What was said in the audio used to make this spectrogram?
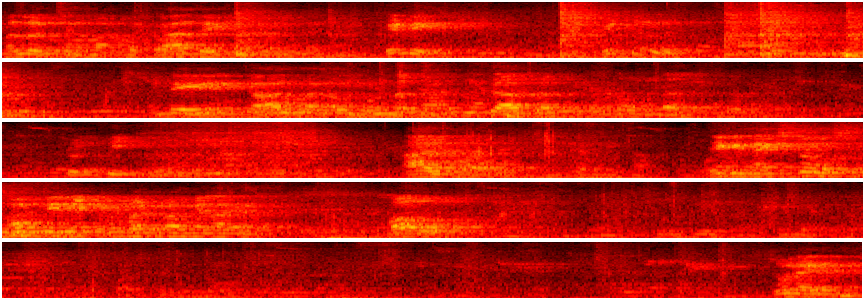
మళ్ళీ వచ్చింది మాకు గాలి తగ్గింది పెట్టి పెట్టు. అంటే గాలి తగ్గకుండా చుట్టూ గాలి తగ్గకుండా ఉండాలి. చుట్టి ఆరిపోతుంది ఇక నెక్స్ట్ స్మోక్ డిటెక్టర్ పెట్టడం ఎలాగ? బాబు. చూడండి.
